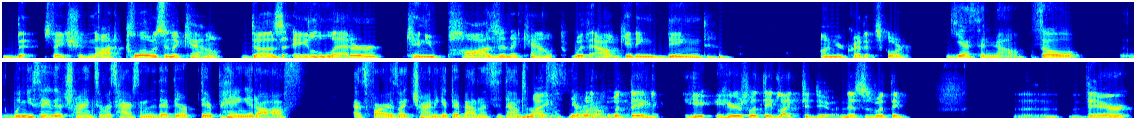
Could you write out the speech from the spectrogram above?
that they should not close an account. Does a letter can you pause an account without getting dinged on your credit score? Yes and no. So when you say they're trying to retire something that they're they're paying it off as far as like trying to get their balances down to right. close to zero. What, what they right? he, here's what they'd like to do, and this is what they their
